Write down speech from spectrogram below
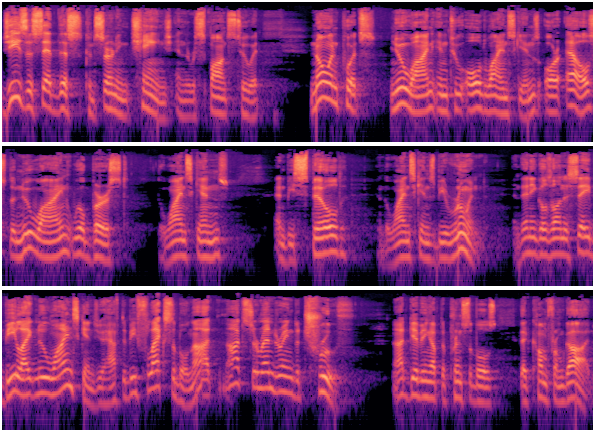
Jesus said this concerning change and the response to it No one puts new wine into old wineskins, or else the new wine will burst the wineskins and be spilled, and the wineskins be ruined. And then he goes on to say, Be like new wineskins. You have to be flexible, not, not surrendering the truth, not giving up the principles that come from God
